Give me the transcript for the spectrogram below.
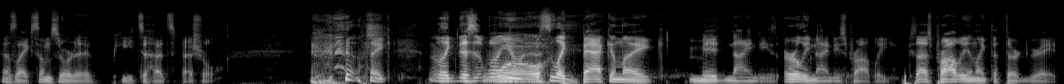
It was like some sort of Pizza Hut special. like, like this is well, you know, this is like back in like mid '90s, early '90s, probably, because I was probably in like the third grade.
